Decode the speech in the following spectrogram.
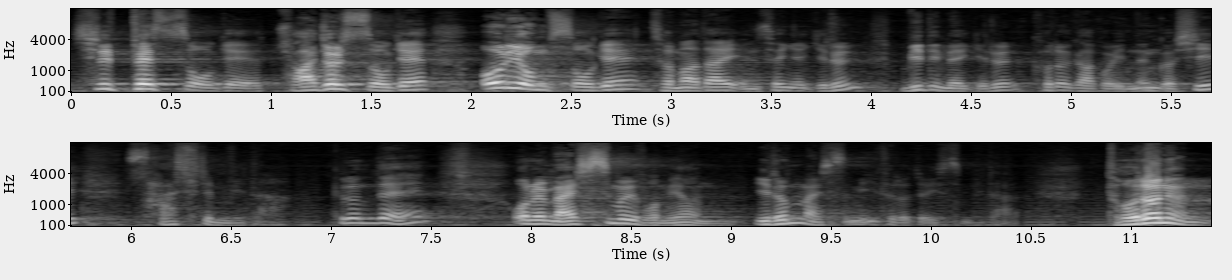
실패 속에 좌절 속에 어려움 속에 저마다의 인생의 길을 믿음의 길을 걸어가고 있는 것이 사실입니다. 그런데 오늘 말씀을 보면 이런 말씀이 들어져 있습니다. 덜어는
